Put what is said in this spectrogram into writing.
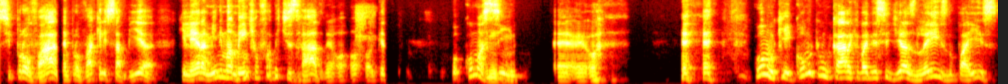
se provar, né, provar que ele sabia, que ele era minimamente alfabetizado, né, como assim? Uhum. É, eu, como que como que um cara que vai decidir as leis do país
